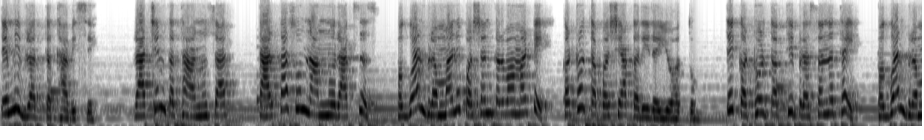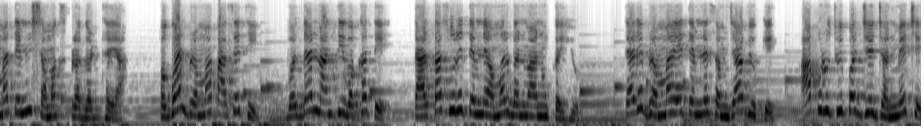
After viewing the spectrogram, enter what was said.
તેમની વ્રત કથા વિશે. પ્રાચીન કથા અનુસાર તારકાસુર નામનો રાક્ષસ ભગવાન બ્રહ્માને પસંદ કરવા માટે કઠોર તપસ્યા કરી રહ્યો હતો. તે કઠોર તપથી પ્રસન્ન થઈ ભગવાન બ્રહ્મા તેમની સમક્ષ પ્રગટ થયા. ભગવાન બ્રહ્મા પાસેથી વરદાન માંગતી વખતે તારકાસુરે તેમને અમર બનવાનું કહ્યું. ત્યારે બ્રહ્માએ તેમને સમજાવ્યું કે આ પૃથ્વી પર જે જન્મે છે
